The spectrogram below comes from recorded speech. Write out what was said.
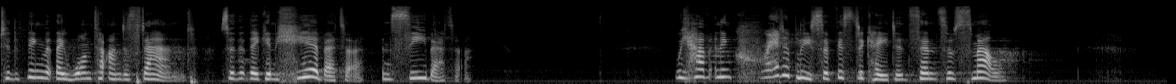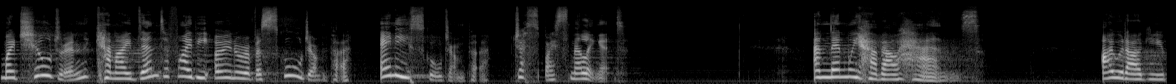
to the thing that they want to understand so that they can hear better and see better. We have an incredibly sophisticated sense of smell. My children can identify the owner of a school jumper, any school jumper, just by smelling it. And then we have our hands. I would argue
